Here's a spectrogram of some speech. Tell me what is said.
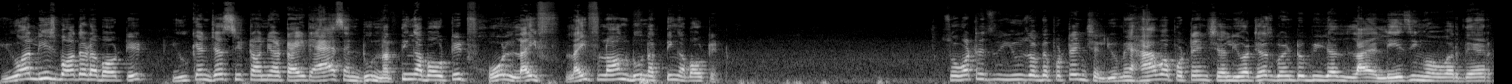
You are least bothered about it. You can just sit on your tight ass and do nothing about it whole life. Lifelong, do nothing about it. So, what is the use of the potential? You may have a potential, you are just going to be just lazing over there,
